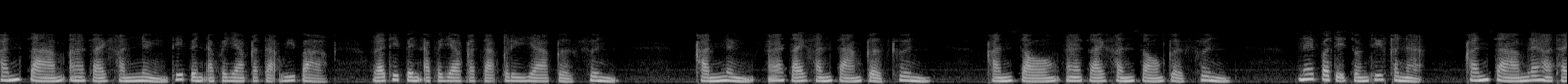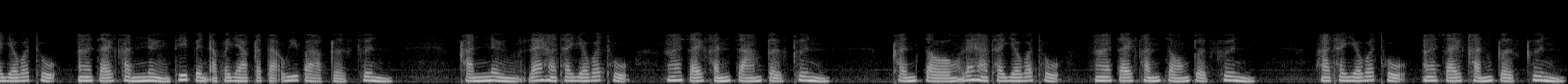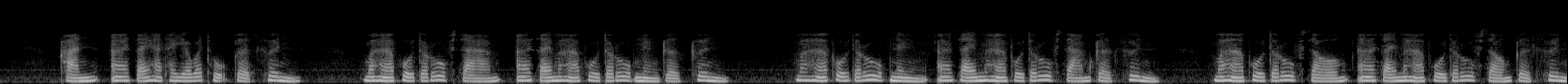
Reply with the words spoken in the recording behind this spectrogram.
ขันสามอาศัยขันหนึ่งที่เป็นอัพยากตะวิบาก และที่เป็นอัพยากตะกริยาเกิดขึ้น ขันหนึ่งอาศัยขันสามเกิดขึ้น ขันสองอาศัยขันสองเกิดขึ้น ในปฏิสนธิขณะ ขันสามและหาทายวัตถุ อาศัยขันหนึ่งที่เป็นอัพยากตะวิบากเกิดขึ้น ขันหนึ่งและหาทายวัตถุ อาศัยขันสามเกิดขึ้น ขันสองและหาทายวัตถุ อาศัยขันสองเกิดขึ้น หาทายวัตถุ อาศัยขันเกิดขึ้น ขันอาศัยหาทายวัตถุเกิดขึ้น มหาภูตรูปสามอาศัยมหาภูตรูปหนึ่งเกิดขึ้น มหาภูตรูปหนึ่งอาศัยมหาภูตรูปสามเกิดขึ้น มหาภูตรูปสองอาศัยมหาภูตรูปสองเกิดขึ้น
